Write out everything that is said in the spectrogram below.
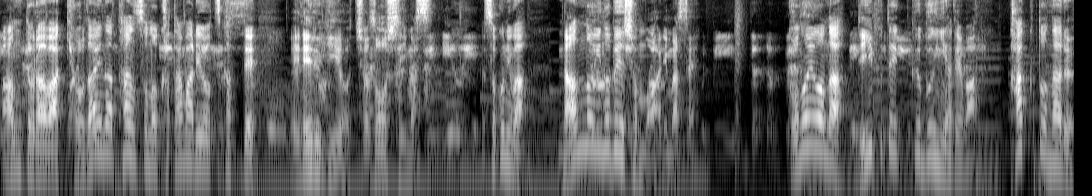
アントラは巨大な炭素の塊を使ってエネルギーを貯蔵しています。そこには何のイノベーションもありません。このようなディープテック分野では核となる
